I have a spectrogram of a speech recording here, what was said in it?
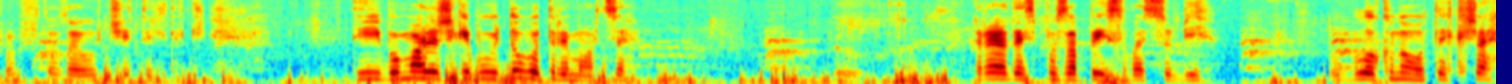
що ж то за учитель такий? Ті бумажечки будуть довго триматися. Треба десь позаписувати собі блокнотик ще.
